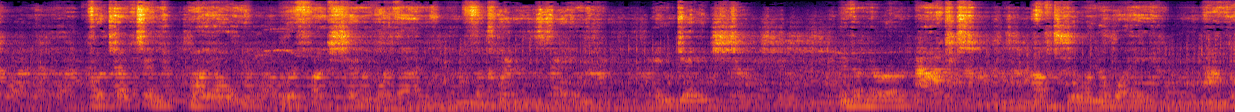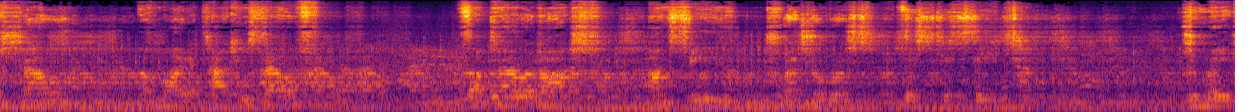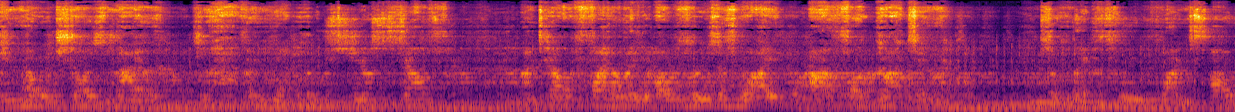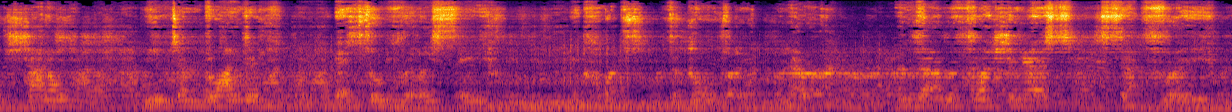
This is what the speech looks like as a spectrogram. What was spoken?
Protecting my own reflection within. The twin flame engaged in the mirror act of chewing away at the shell of my attacking self. The paradox, unseen, treacherous, this deceit. To make no choice matter, to have yet lose yourself. Until finally all reasons why are forgotten. To live through one's own shadow, mute and blinded, is to really see. Eclipse the golden mirror, their reflection is set free.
